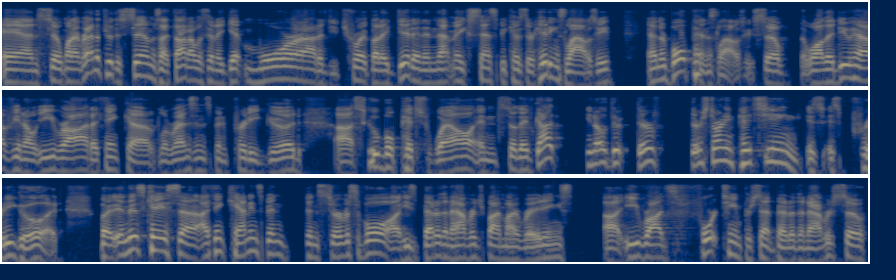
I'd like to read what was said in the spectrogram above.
And so when I ran it through the Sims, I thought I was going to get more out of Detroit, but I didn't. And that makes sense because their hitting's lousy and their bullpen's lousy. So while they do have, you know, Erod, I think uh, Lorenzen's been pretty good. Uh, Skubal pitched well. And so they've got, you know, they're, they're their starting pitching is is pretty good. But in this case, uh, I think Canning's been been serviceable. Uh, he's better than average by my ratings. Uh, Erod's 14% better than average, so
